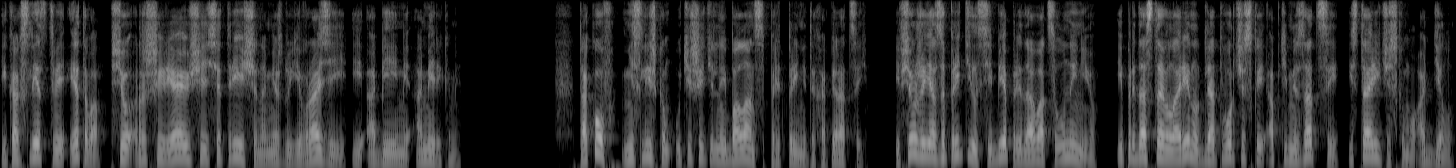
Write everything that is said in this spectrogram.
и как следствие этого все расширяющаяся трещина между Евразией и обеими Америками. Таков не слишком утешительный баланс предпринятых операций. И все же я запретил себе предаваться унынию и предоставил арену для творческой оптимизации историческому отделу.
